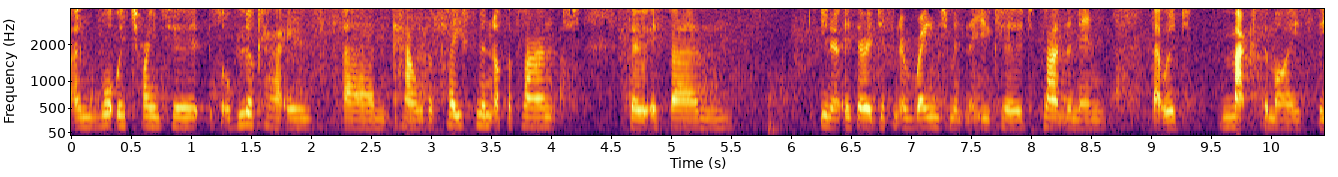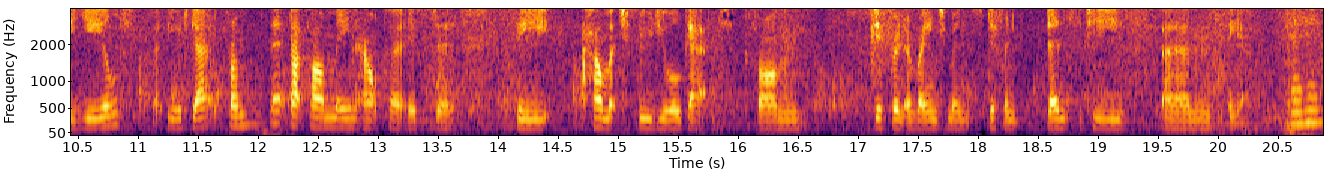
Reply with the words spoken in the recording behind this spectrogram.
and what we're trying to sort of look at is um, how the placement of the plant. So if um, you know, is there a different arrangement that you could plant them in that would maximise the yield that you would get from it? That's our main output is to see how much food you will get from different arrangements, different densities. Um, yeah. Mm-hmm.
